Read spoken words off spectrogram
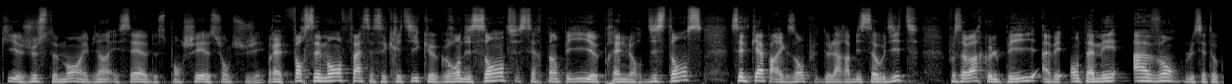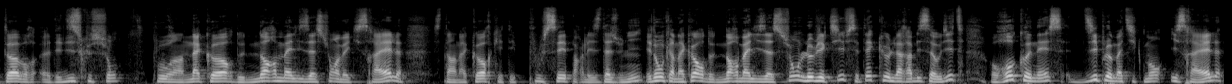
qui justement eh bien, essaie de se pencher sur le sujet. Bref, forcément, face à ces critiques grandissantes, certains pays prennent leur distance. C'est le cas par exemple de l'Arabie Saoudite. Il faut savoir que le pays avait entamé avant le 7 octobre euh, des discussions pour un accord de normalisation avec Israël. C'était un accord qui était poussé par les États-Unis. Et donc un accord de normalisation, l'objectif c'était que l'Arabie Saoudite reconnaisse diplomatiquement Israël.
